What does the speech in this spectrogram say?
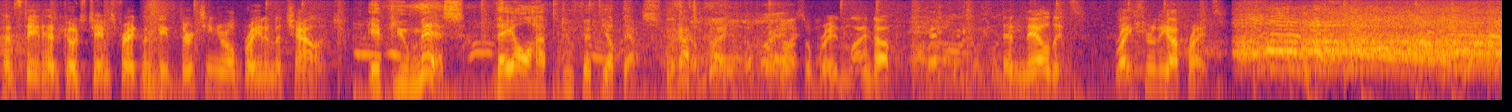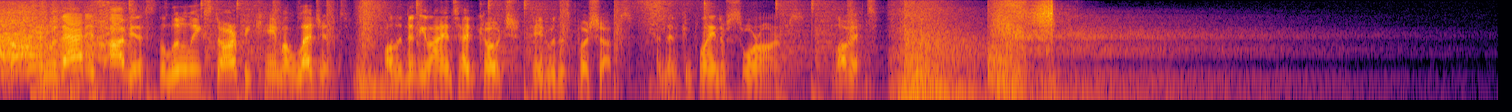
Penn State head coach James Franklin gave 13-year-old Braden a challenge. If you miss, they all have to do 50 up downs. We got you. Go ahead. So Braden lined up and nailed it right through the uprights. And with that, it's obvious the Little League star became a legend, while the Nittany Lions head coach paid with his push-ups and then complained of sore arms. Love it.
